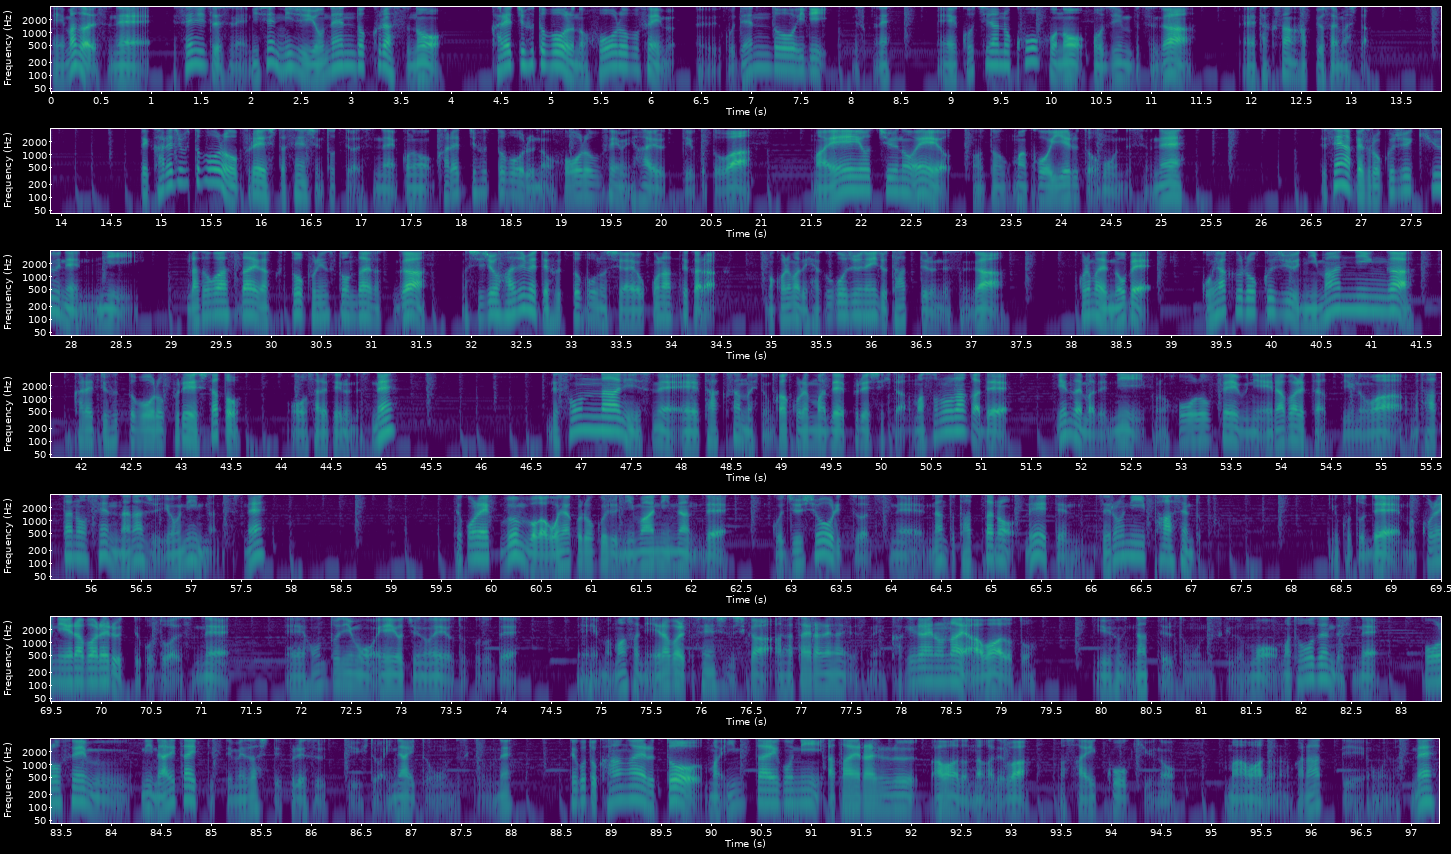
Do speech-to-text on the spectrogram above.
えー、まずはですね、先日ですね、2024年度クラスのカレッジフットボールの Hall of Fame、えー、これ殿堂入りですかね、えー、こちらの候補の人物が、えー、たくさん発表されました。で、カレッジフットボールをプレイした選手にとってはですね、このカレッジフットボールの Hall of Fame に入るっていうことは、まあ、栄誉中の栄誉と、まあ、こう言えると思うんですよね。で、1869年にラトガース大学とプリンストン大学が史上初めてフットボールの試合を行ってから、まあ、これまで150年以上経ってるんですが、これまで延べ562万人がカレッジフットボールをプレイしたとされているんですね。で、そんなにですね、えー、たくさんの人がこれまでプレイしてきた。まあ、その中で、現在までにこの Hall of Fame に選ばれたっていうのは、まあ、たったの1074人なんですね。で、これ、分母が562万人なんで、これ受賞率はですね、なんとたったの0.02%ということで、まあ、これに選ばれるってことはですね、えー、本当にもう栄誉中の栄誉ということで、えー、まあ、まさに選ばれた選手でしか与えられないですね、かけがえのないアワードという風になってると思うんですけども、まあ、当然ですね、 Hall of Fame になりたいって言って目指してプレーするっていう人はいないと思うんですけどもね。ってことを考えると、まあ、引退後に与えられるアワードの中では、まあ、最高級の、まあ、アワードなのかなって思いますね。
